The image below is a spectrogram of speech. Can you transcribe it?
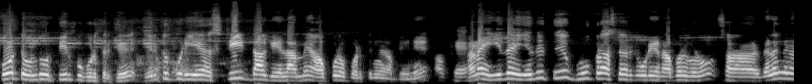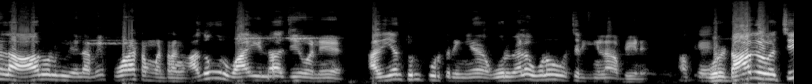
கோர்ட் வந்து ஒரு தீர்ப்பு கொடுத்திருக்கு. இருக்கக்கூடிய ஸ்ட்ரீட் டாக் எல்லாமே அப்புறப்படுத்துங்க அப்படின்னு. ஆனா இதை எதிர்த்து ப்ளூ கிராஸ்ல இருக்கக்கூடிய நபர்களும் விலங்கு நல ஆர்வலர்கள் எல்லாமே போராட்டம் பண்றாங்க. அதுவும் ஒரு வாயில்லா ஜீவனு. அது ஏன் துன்புறுத்துறீங்க ஒருவேளை உணவு வச்சிருக்கீங்களா அப்படின்னு. ஒரு டாகை வச்சு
